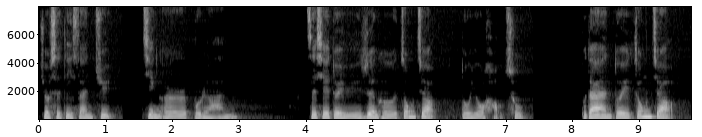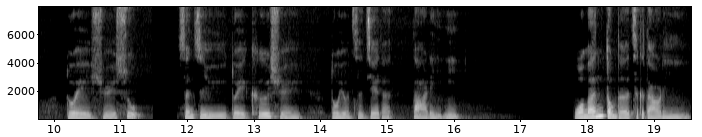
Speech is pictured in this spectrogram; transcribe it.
就是第三句。静而不染，这些对于任何宗教都有好处，不但对宗教。对学术，甚至于对科学，都有直接的大利益。我们懂得这个道理，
